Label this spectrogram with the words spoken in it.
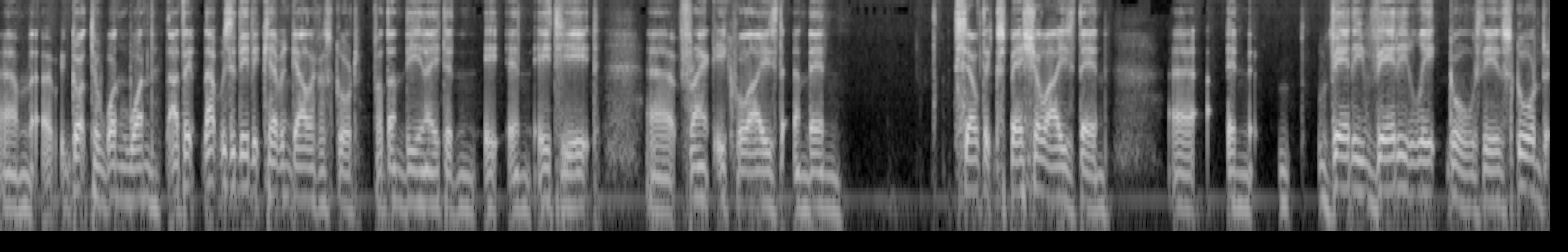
um, got to 1 1. I think that was the day that Kevin Gallacher scored for Dundee United in, in 88. Uh, Frank equalised, and then Celtic specialised then uh, in very, very late goals. They had scored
